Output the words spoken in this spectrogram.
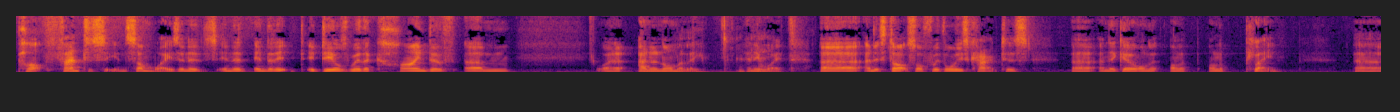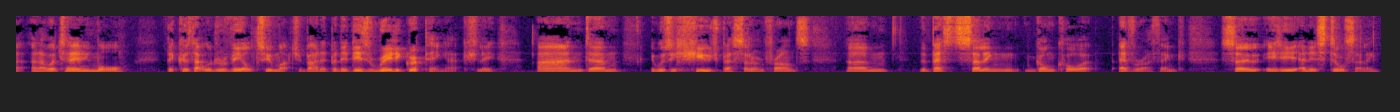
part fantasy in some ways, and it's in, the, in that it, it deals with a kind of um, well, an anomaly, anyway. Uh, and it starts off with all these characters, uh, and they go on a, on a on a plane. Uh, and I won't tell you any more because that would reveal too much about it. But it is really gripping, actually, and um, it was a huge bestseller in France, um, the best-selling Goncourt ever, I think. So it is, and it's still selling.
